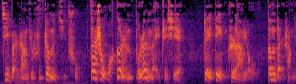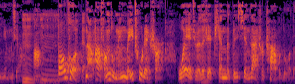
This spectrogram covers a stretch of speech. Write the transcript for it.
基本上就是这么几处，但是我个人不认为这些对电影质量有根本上的影响啊。包括哪怕房祖名没出这事儿，我也觉得这片子跟现在是差不多的。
